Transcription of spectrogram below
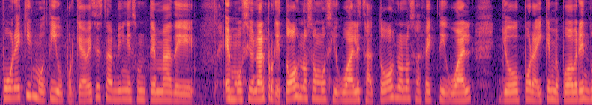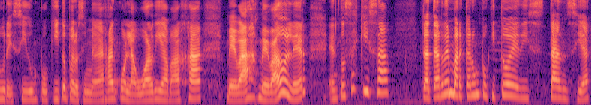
por X motivo, porque a veces también es un tema de emocional, porque todos no somos iguales, a todos no nos afecta igual. Yo por ahí que me puedo haber endurecido un poquito, pero si me agarran con la guardia baja, me va, me va a doler. Entonces quizá tratar de marcar un poquito de distancia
